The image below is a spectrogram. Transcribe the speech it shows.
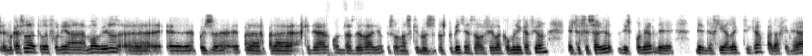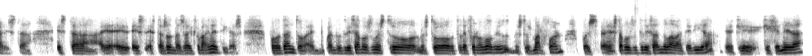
en el caso de la telefonía móvil, eh, eh, pues eh, para, para, generar ondas de radio, que son las que nos, nos permiten establecer la comunicación, es necesario disponer de, de energía eléctrica para generar esta, esta, estas ondas electromagnéticas. Por lo tanto, cuando utilizamos nuestro, nuestro teléfono móvil, nuestro smartphone, pues estamos utilizando la batería que, que, genera,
